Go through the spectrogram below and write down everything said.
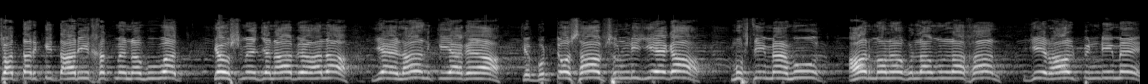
چوہتر کی تاریخ ختم نبوت، کہ اس میں جناب والا یہ اعلان کیا گیا کہ بھٹو صاحب سن لیجیے گا، مفتی محمود اور مولانا غلام اللہ خان۔ یہ رال پنڈی میں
